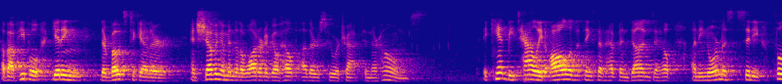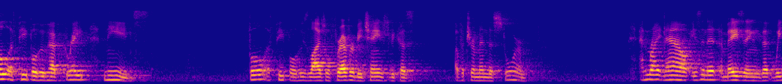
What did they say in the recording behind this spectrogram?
about people getting their boats together and shoving them into the water to go help others who are trapped in their homes. It can't be tallied all of the things that have been done to help an enormous city full of people who have great needs, full of people whose lives will forever be changed because of a tremendous storm. And right now, isn't it amazing that we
